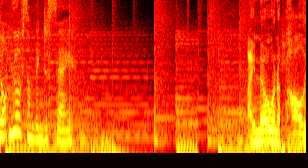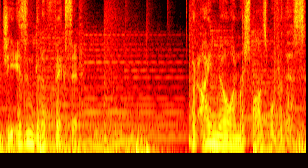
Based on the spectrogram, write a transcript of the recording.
Don't you have something to say? I know an apology isn't gonna fix it. But I know I'm responsible for this.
